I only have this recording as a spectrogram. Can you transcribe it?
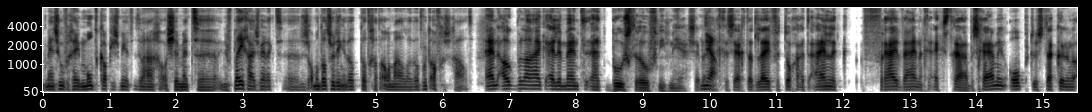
mensen hoeven geen mondkapjes meer te dragen als je met, in een verpleeghuis werkt. dus allemaal dat soort dingen, dat, dat gaat allemaal, dat wordt afgeschaald. En ook belangrijk element, het booster hoeft niet meer. Ze hebben Ja. gezegd, dat levert toch uiteindelijk vrij weinig extra bescherming op. Dus daar kunnen we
